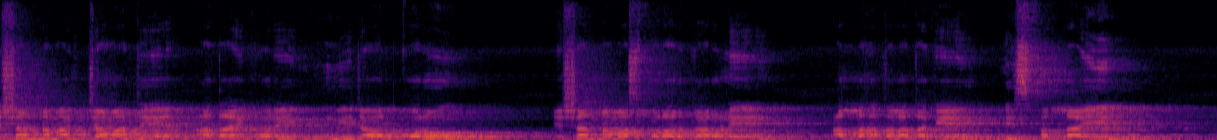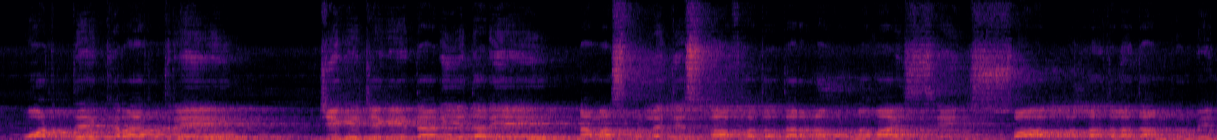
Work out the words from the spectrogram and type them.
এশার নামাজ জামাতে আদায় করে ঘুমিয়ে যাওয়ার পরও এশার নামাজ পড়ার কারণে আল্লাহ তালা তাকে নিসপাল্লাইন অর্ধেক রাত্রে জেগে জেগে দাঁড়িয়ে দাঁড়িয়ে নামাজ পড়লে যে সব হতো তার আমল নামায় সেই সব আল্লাহ তালা দান করবেন।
